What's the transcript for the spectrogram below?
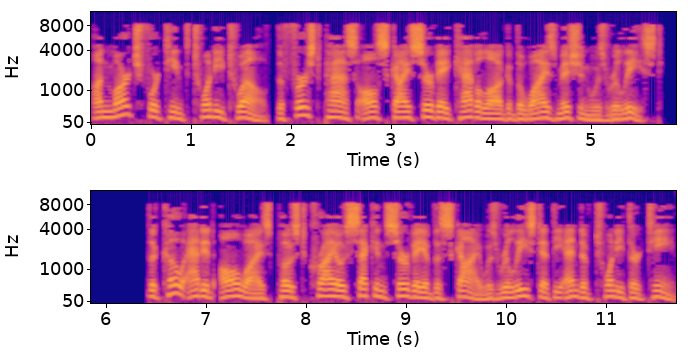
On March 14, 2012, the first pass all-sky survey catalog of the WISE mission was released. The co-added post-cryo second survey of the sky was released at the end of 2013.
